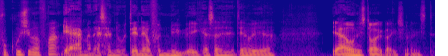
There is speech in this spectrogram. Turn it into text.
Fukushima fra? Ja, men altså nu, den er jo for ny, ikke? Altså, det er jo, jeg, jeg er jo historiker, ikke journalist.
